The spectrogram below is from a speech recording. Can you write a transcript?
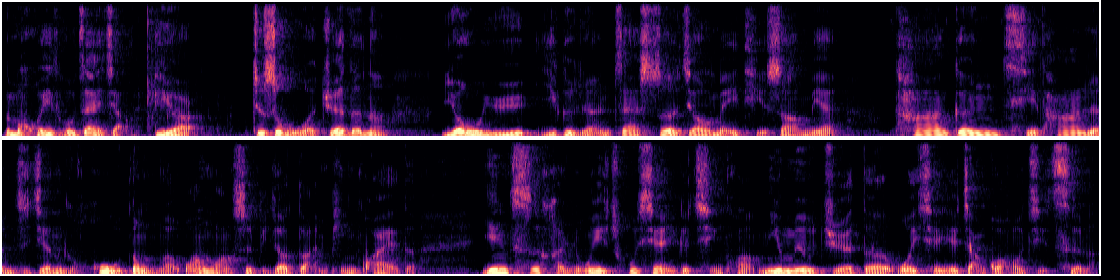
那么回头再讲，第二就是我觉得呢，由于一个人在社交媒体上面，他跟其他人之间那个互动啊，往往是比较短平快的。因此很容易出现一个情况，你有没有觉得？我以前也讲过好几次了，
